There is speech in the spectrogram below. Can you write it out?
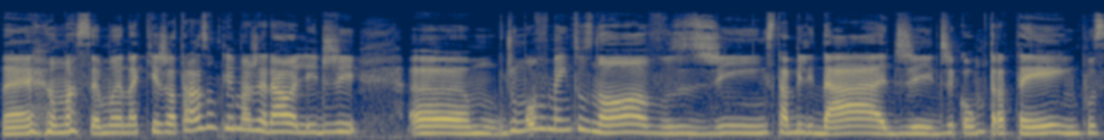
né? Uma semana que já traz um clima geral ali de, um, de movimentos novos, de instabilidade, de contratempos.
